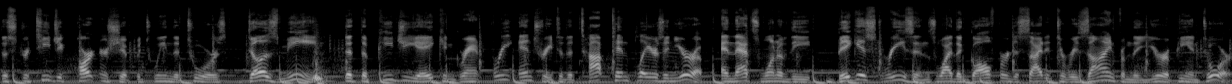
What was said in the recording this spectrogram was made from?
the strategic partnership between the tours does mean that the PGA can grant free entry to the top 10 players in Europe, and that's one of the biggest reasons why the golfer decided to resign from the European Tour,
